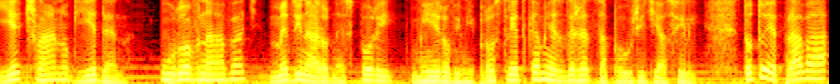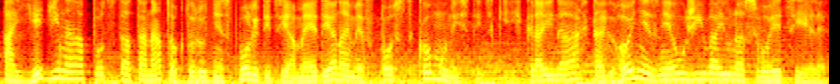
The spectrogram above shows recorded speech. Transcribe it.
je článok 1 urovnávať medzinárodné spory mierovými prostriedkami a zdržať sa použitia sily. Toto je pravá a jediná podstata na to, ktorú dnes politici a média, najmä v postkomunistických krajinách, tak hojne zneužívajú na svoje ciele.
